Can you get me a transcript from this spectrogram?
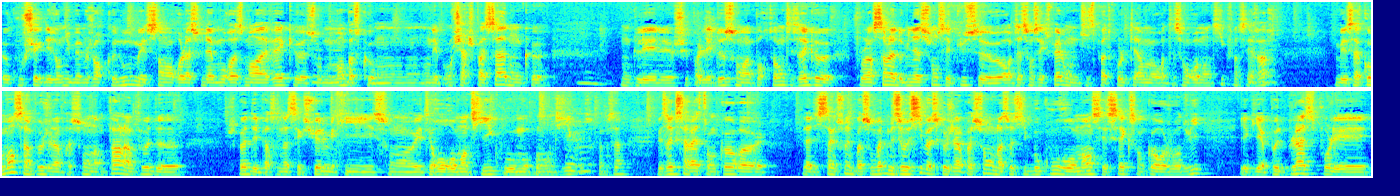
euh, coucher avec des gens du même genre que nous, mais sans relationner amoureusement avec euh, sur le moment parce qu'on on, est- on cherche pas ça. Donc, euh, donc les, les- je sais pas, les deux sont importantes. C'est vrai que pour l'instant, la domination, c'est plus euh, orientation sexuelle. On n'utilise pas trop le terme orientation romantique, enfin, c'est rare. Mais ça commence un peu, j'ai l'impression, on en parle un peu de, je sais pas, des personnages sexuels mais qui sont hétéro-romantiques ou homo-romantiques, ou trucs comme ça. Mais c'est vrai que ça reste encore. la distinction n'est pas son mais c'est aussi parce que j'ai l'impression qu'on associe beaucoup romance et sexe encore aujourd'hui et qu'il y a peu de place pour les,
